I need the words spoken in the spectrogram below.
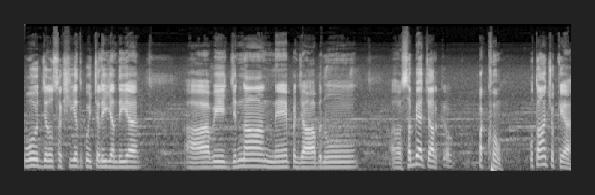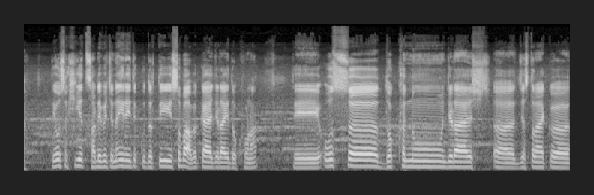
ਉਹ ਜਦੋਂ ਸ਼ਖਸੀਅਤ ਕੋਈ ਚਲੀ ਜਾਂਦੀ ਹੈ, ਆ ਵੀ ਜਿਨ੍ਹਾਂ ਨੇ ਪੰਜਾਬ ਨੂੰ ਸੱਭਿਆਚਾਰਕ ਪੱਖੋਂ ਉਤਾਂ ਚੁੱਕਿਆ ਤੇ ਉਹ ਸ਼ਖਸੀਅਤ ਸਾਡੇ ਵਿੱਚ ਨਹੀਂ ਰਹੀ ਤੇ ਕੁਦਰਤੀ ਸੁਭਾਵਿਕ ਹੈ ਜਿਹੜਾ ਇਹ ਦੁੱਖ ਹੋਣਾ। ਤੇ ਉਸ ਦੁੱਖ ਨੂੰ ਜਿਹੜਾ ਜਿਸ ਤਰ੍ਹਾਂ ਇੱਕ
